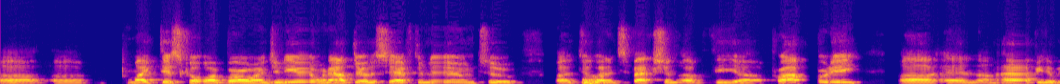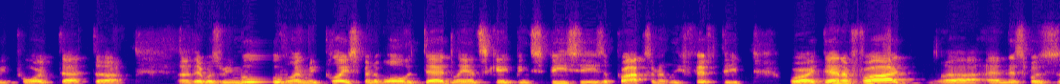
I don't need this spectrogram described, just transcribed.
uh, Mike Disco, our borough engineer, went out there this afternoon to uh, do an inspection of the uh, property. Uh, And I'm happy to report that uh, uh, there was removal and replacement of all the dead landscaping species. Approximately 50 were identified. uh, And this was,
